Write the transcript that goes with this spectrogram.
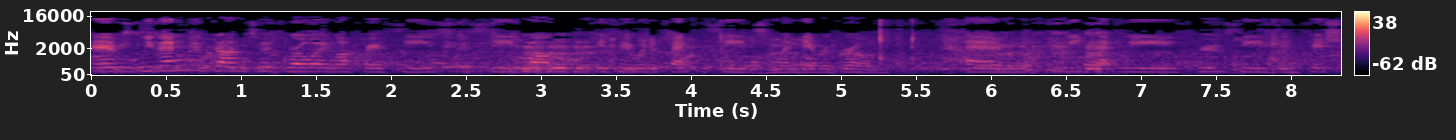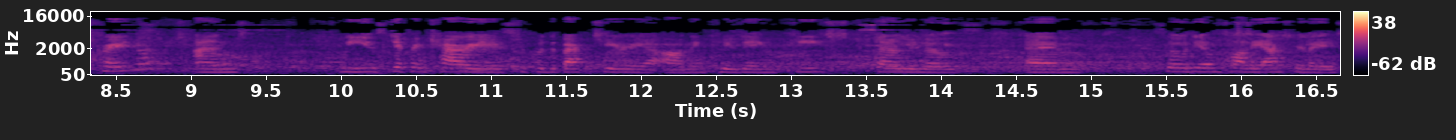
Um, we then moved on to growing off our seeds to see what if they would affect the seeds when they were grown. Um, we, we grew seeds in fish crates and we used different carriers to put the bacteria on, including peat, cellulose, um, sodium polyacrylate,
